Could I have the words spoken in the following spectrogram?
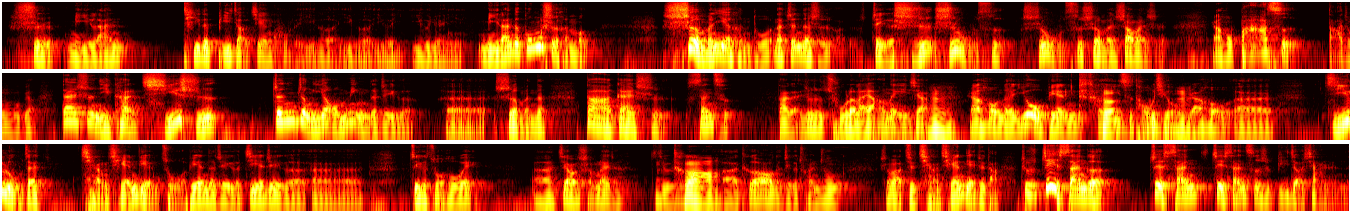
是米兰踢的比较艰苦的一个一个一个一个原因。米兰的攻势很猛，射门也很多，那真的是这个十十五次十五次射门上万时，然后八次打中目标。但是你看，其实。真正要命的这个呃射门呢，大概是三次，大概就是除了莱昂那一下，嗯，然后呢右边一次头球，然后呃吉鲁在抢前点左边的这个接这个呃这个左后卫，呃，叫什么来着？就是特奥啊，特奥的这个传中是吧？就抢前点去打，就是这三个，这三这三次是比较吓人的。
